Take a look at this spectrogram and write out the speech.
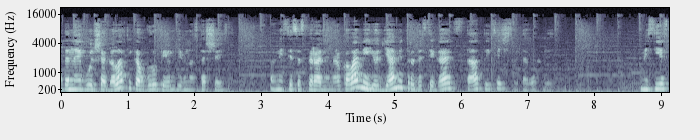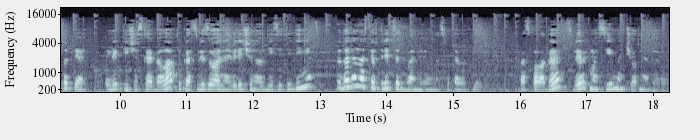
Это наибольшая галактика в группе М96. Вместе со спиральными рукавами ее диаметр достигает 100 тысяч световых лет. Месье-105 – эллиптическая галактика с визуальной величиной в 10 единиц и удаленностью в 32 миллиона световых лет. Располагает сверхмассивной черной дырой.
